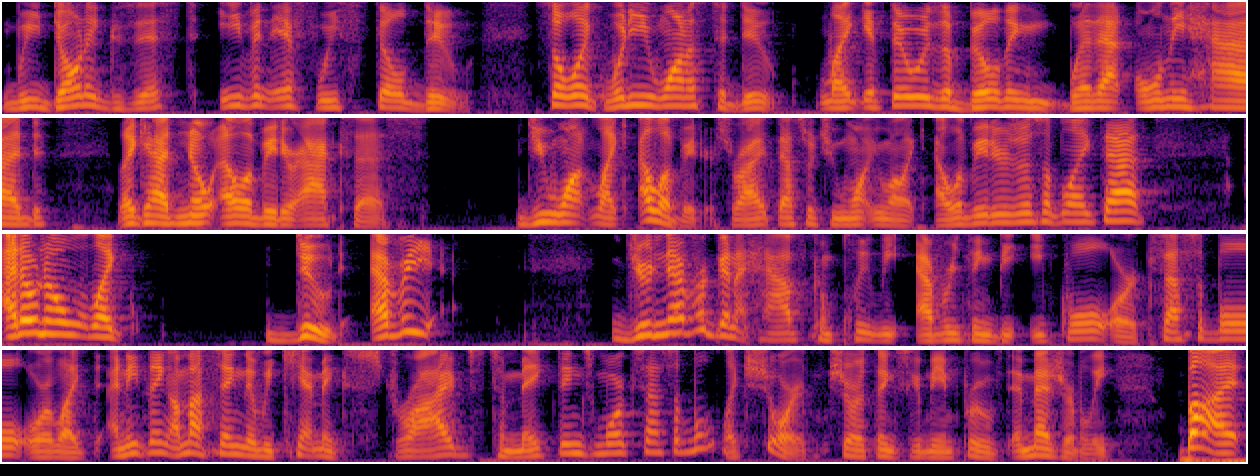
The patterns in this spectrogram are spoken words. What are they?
we don't exist even if we still do. So like what do you want us to do? Like if there was a building where that only had like had no elevator access, do you want like elevators, right? That's what you want. You want like elevators or something like that? I don't know like dude, every you're never going to have completely everything be equal or accessible or like anything. I'm not saying that we can't make strives to make things more accessible. Like, sure, sure, things can be improved immeasurably, but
